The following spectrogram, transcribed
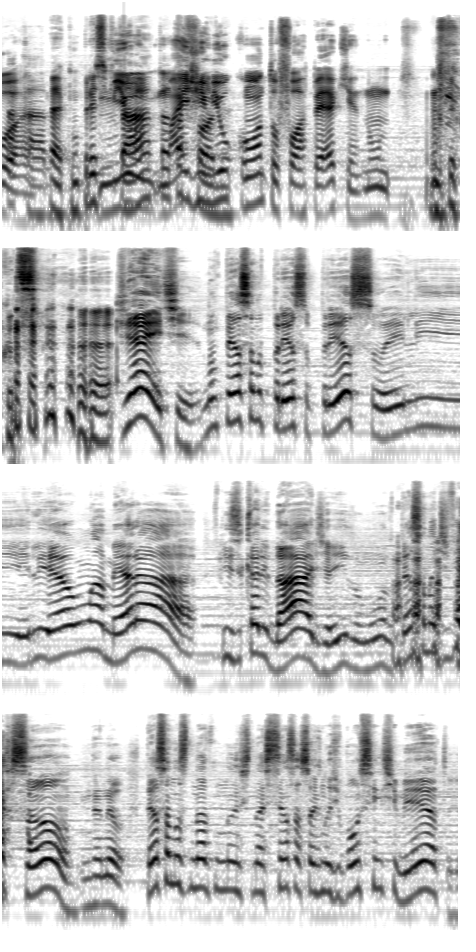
Porra. Tá caro. É, com preço que Mil, tá, tá, mais tá de foda. mil conto o 4 pack. Não, Não tem. Gente, não pensa no preço. O preço, ele, ele é uma mera fisicalidade aí do mundo. Pensa na diversão, entendeu? Pensa nos- na- nas, nas sensações, nos bons sentimentos.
